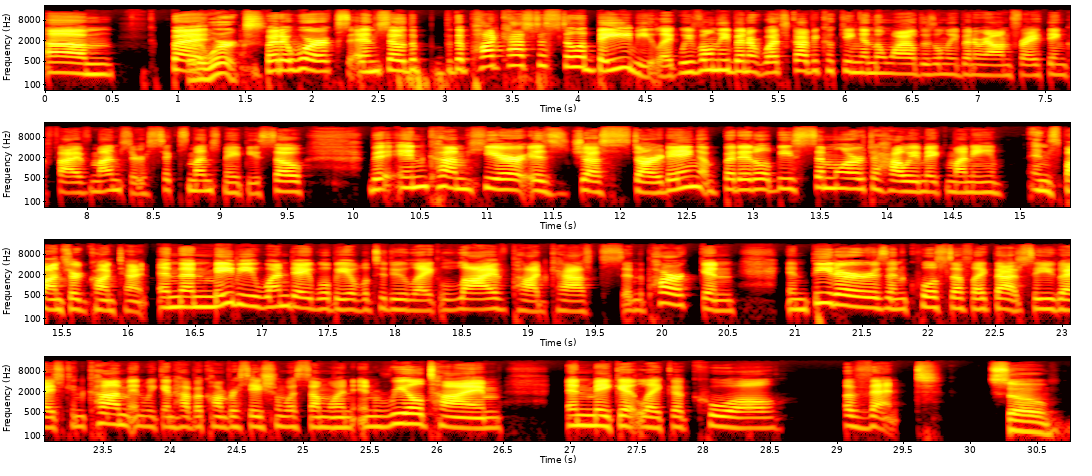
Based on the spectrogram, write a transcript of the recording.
um but, but, it works. But it works. And so the the podcast is still a baby. Like we've only been at What's Gaby Cooking in the Wild has only been around for I think five months or six months maybe. So the income here is just starting, but it'll be similar to how we make money in sponsored content. And then maybe one day we'll be able to do like live podcasts in the park and in theaters and cool stuff like that. So you guys can come and we can have a conversation with someone in real time and make it like a cool event. So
